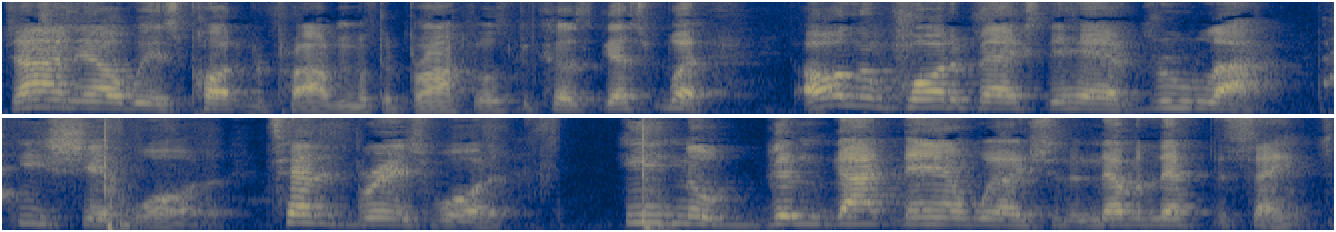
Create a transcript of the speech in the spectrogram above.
John Elway is part of the problem with the Broncos because guess what? All them quarterbacks they have, Drew Lock, he's shit water. Teddy Bridgewater, he no good and goddamn well. He should have never left the Saints.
